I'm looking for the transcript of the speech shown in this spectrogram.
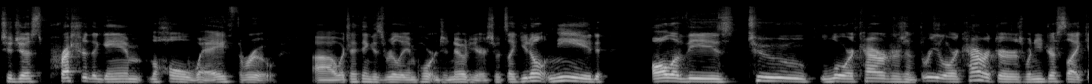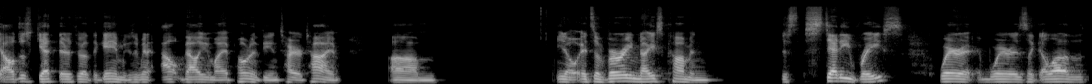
to just pressure the game the whole way through uh, which I think is really important to note here. So it's like you don't need all of these two lore characters and three lore characters when you just like, yeah, I'll just get there throughout the game because I'm going to outvalue my opponent the entire time. Um, you know, it's a very nice, common, just steady race. Where whereas like a lot of the,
